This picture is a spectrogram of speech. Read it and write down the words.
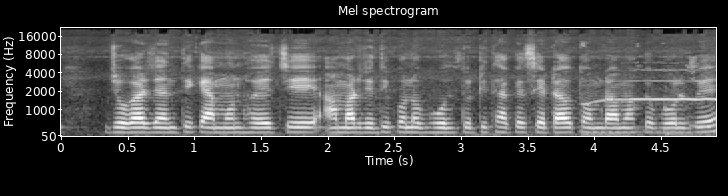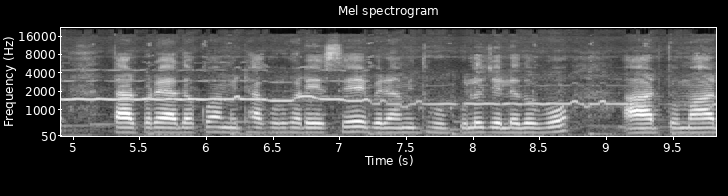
যোগাড়যান্তি কেমন হয়েছে, আমার যদি কোনো ভুল ত্রুটি থাকে সেটাও তোমরা আমাকে বলবে। তারপরে দেখো আমি ঠাকুর ঘরে এসে এবারে আমি ধূপগুলো জ্বেলে দেবো। আর তোমার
